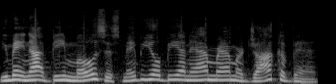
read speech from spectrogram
you may not be Moses. Maybe you'll be an Amram or Jochebed.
